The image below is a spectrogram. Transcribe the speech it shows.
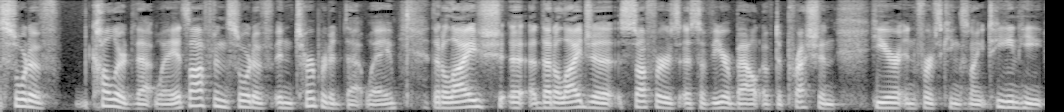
sort of colored that way. It's often sort of interpreted that way that Elijah uh, that Elijah suffers a severe bout of depression here in 1 Kings 19. He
